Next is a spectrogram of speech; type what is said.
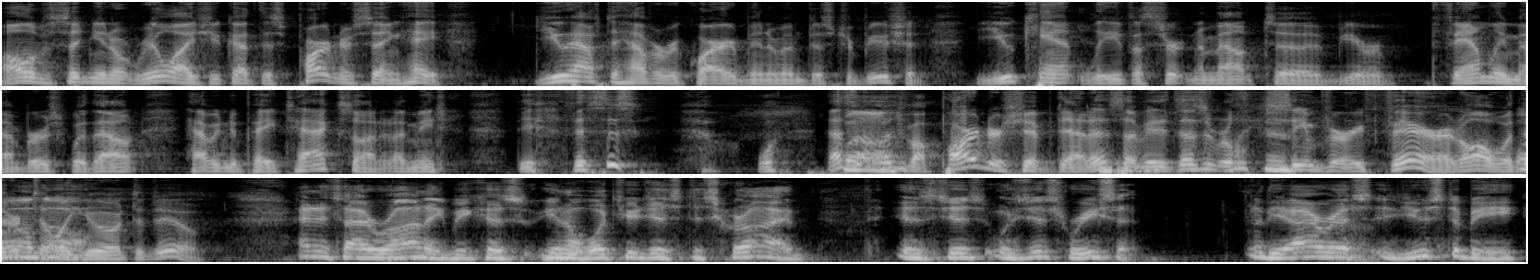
all of a sudden you don't realize you've got this partner saying, hey, you have to have a required minimum distribution. You can't leave a certain amount to your family members without having to pay tax on it. I mean, the, this is. Well, that's not much of a partnership, Dennis. I mean, it doesn't really seem very fair at all when they're Well, telling no. you what to do. And it's ironic because you know what you just described is just was just recent. The IRS it hmm. used to be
